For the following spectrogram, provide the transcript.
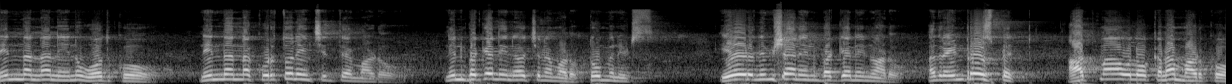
ನಿನ್ನನ್ನು ನೀನು ಓದ್ಕೋ, ನಿನ್ನನ್ನು ಕುರಿತು ನೀನು ಚಿಂತೆ ಮಾಡು ನಿನ್ನ ಬಗ್ಗೆ ನೀನು ಯೋಚನೆ ಮಾಡು ಟೂ ಮಿನಿಟ್ಸ್ ಏಳು ನಿಮಿಷ ನಿನ್ನ ಬಗ್ಗೆ ನೀನು ಮಾಡು, ಅಂದರೆ ಇಂಟ್ರೋಸ್ಪೆಕ್ಟ್ ಆತ್ಮಾವಲೋಕನ ಮಾಡ್ಕೋ.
